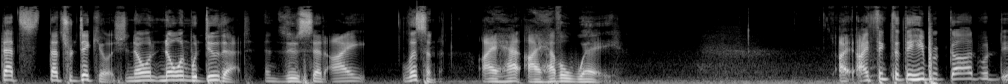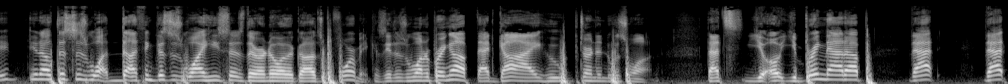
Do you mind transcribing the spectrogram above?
That's that's ridiculous. No one no one would do that. And Zeus said, I listen, I had I have a way. I, I think that the Hebrew God would, you know, this is what I think this is why he says there are no other gods before me because he doesn't want to bring up that guy who turned into a swan. That's you. Oh, you bring that up, that that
